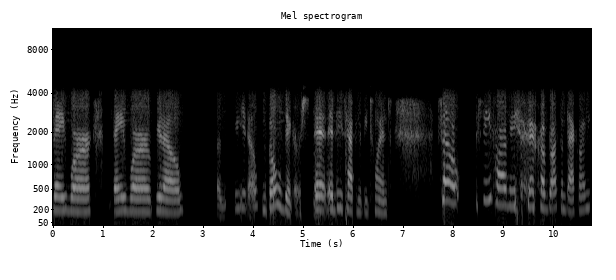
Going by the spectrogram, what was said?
they were they were you know you know gold diggers and, and these happen to be twins so Steve Harvey brought them back on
